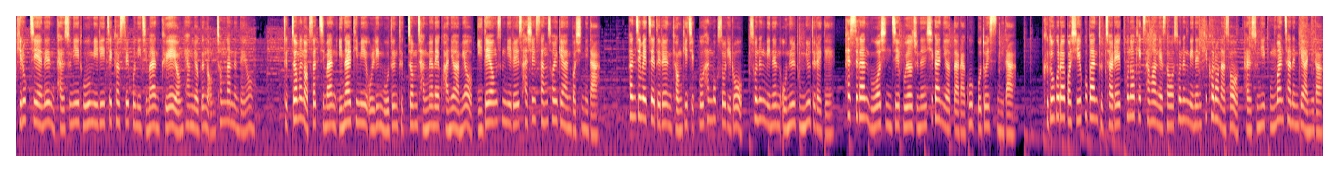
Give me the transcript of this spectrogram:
기록지에는 단순히 도움일이 찍혔을 뿐이지만 그의 영향력은 엄청났는데요. 득점은 없었지만 이날 팀이 올린 모든 득점 장면에 관여하며 2대0 승리를 사실상 설계한 것입니다. 현지 매체들은 경기 직후 한 목소리로 손흥민은 오늘 동료들에게 패스란 무엇인지 보여주는 시간이었다라고 보도했습니다. 그도그라 것이 후반 두 차례 코너킥 상황에서 손흥민은 키커로 나서 단순히 공만 차는 게 아니라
